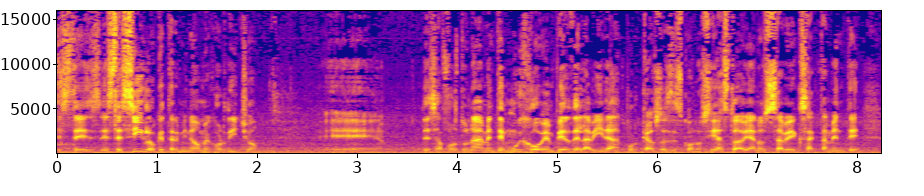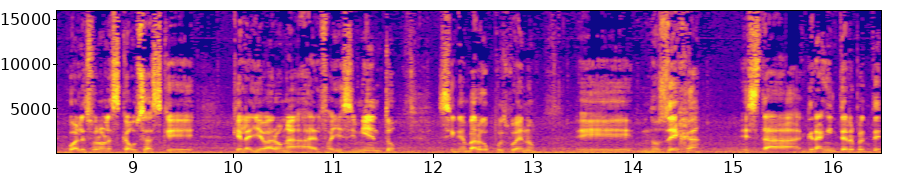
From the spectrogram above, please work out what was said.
este, este siglo que terminó, mejor dicho. Eh, desafortunadamente muy joven pierde la vida por causas desconocidas. Todavía no se sabe exactamente cuáles fueron las causas que, la llevaron al fallecimiento. Sin embargo, pues bueno, eh, nos deja esta gran intérprete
